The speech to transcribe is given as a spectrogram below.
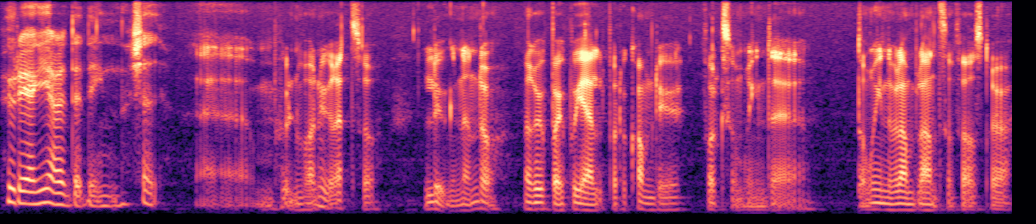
Hur reagerade din tjej? Eh, hon var nu rätt så lugn ändå. Men ropade ju på hjälp och då kom det ju folk som ringde. De ringde väl ambulansen först tror jag.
